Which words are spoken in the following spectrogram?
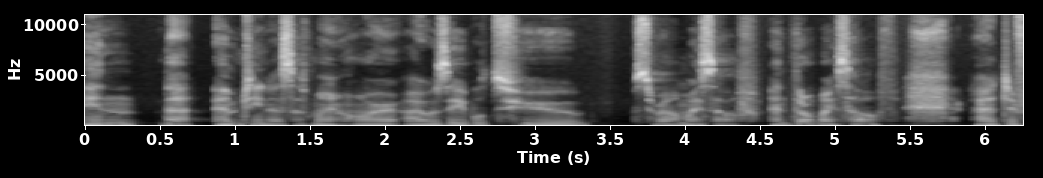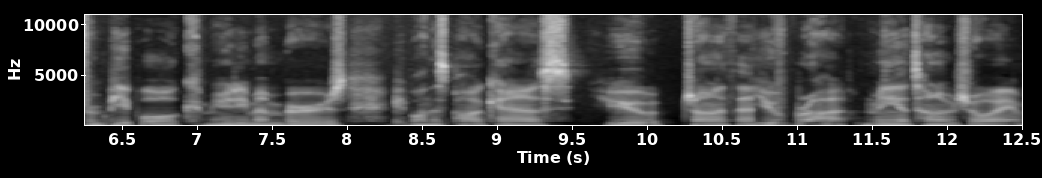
in that emptiness of my heart, I was able to surround myself and throw myself at different people, community members, people on this podcast. You, Jonathan, you've brought me a ton of joy.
